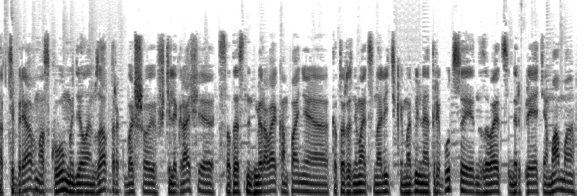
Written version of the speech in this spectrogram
октября в Москву. Мы делаем завтрак большой в телеграфе. Соответственно, мировая компания, которая занимается аналитикой мобильной атрибуции, называется мероприятие «Мама».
